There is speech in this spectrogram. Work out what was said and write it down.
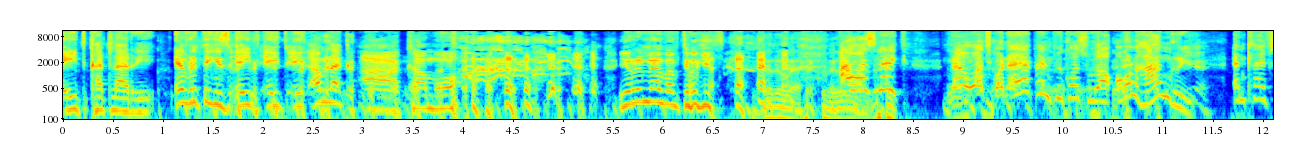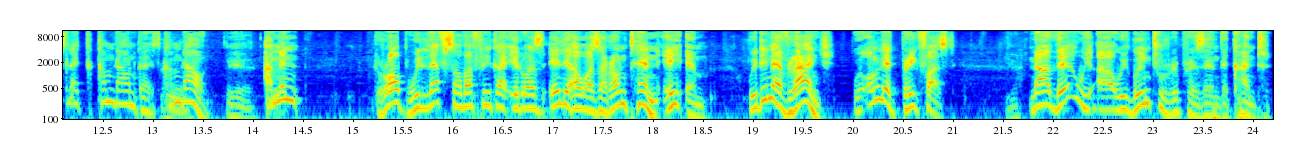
eight cutlery. Everything is eight, eight, eight. I'm like, ah, come on. you remember I'm talking? very well, very I was like, now what's going to happen? Because we are all hungry. And Clive's like, come down, guys, come mm. down. Yeah. I mean, Rob, we left South Africa. It was early hours, around 10 a.m. We didn't have lunch. We only had breakfast. Yeah. Now there we are. We're going to represent the country.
